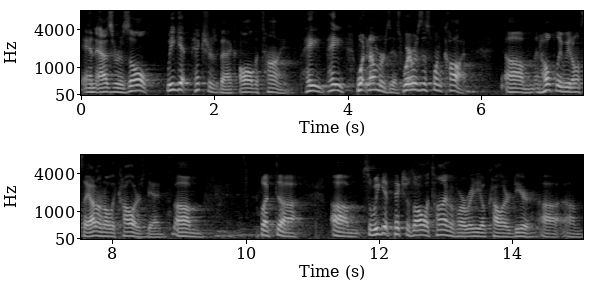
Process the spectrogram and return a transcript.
And as a result, we get pictures back all the time. Hey, hey, what number is this? Where was this one caught? Um, and hopefully we don't say, I don't know, the collar's dead. Um, but uh, um, so we get pictures all the time of our radio collared deer, uh, um,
